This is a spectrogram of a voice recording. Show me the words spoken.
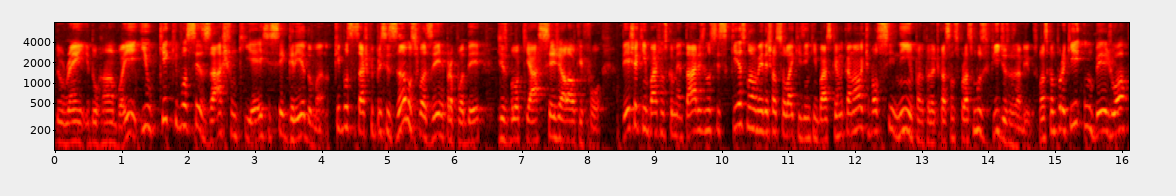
do Rain e do Rambo aí? E o que que vocês acham que é esse segredo, mano? O que vocês acham que precisamos fazer para poder desbloquear, seja lá o que for? Deixa aqui embaixo nos comentários e não se esqueça novamente de deixar o seu likezinho aqui embaixo, inscrever no canal e ativar o sininho para não perder a notificação dos próximos vídeos, meus amigos. Vamos ficando por aqui, um beijo, ó.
